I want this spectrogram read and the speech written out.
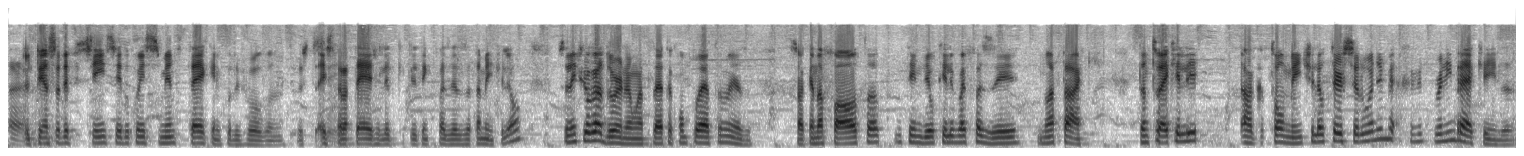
é, Ele tem essa deficiência aí do conhecimento técnico do jogo, né? A Sim. estratégia do que ele tem que fazer exatamente. Ele é um excelente jogador, né? Um atleta completo mesmo. Só que ainda falta entender o que ele vai fazer no ataque. Tanto é que ele atualmente ele é o terceiro running back, running back ainda.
